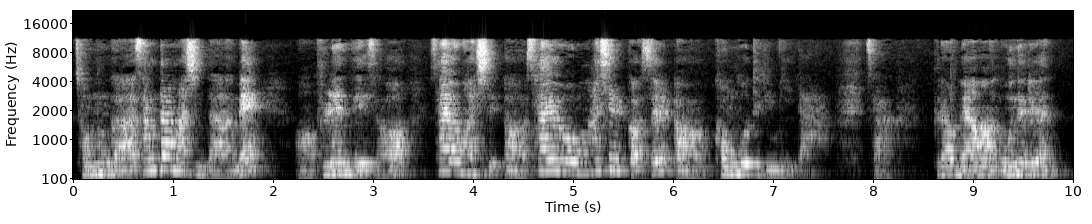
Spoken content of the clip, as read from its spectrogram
전문가 상담하신 다음에 어, 블렌드해서 사용하실, 어, 사용하실 것을 어, 권고드립니다. 자, 그러면 오늘은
